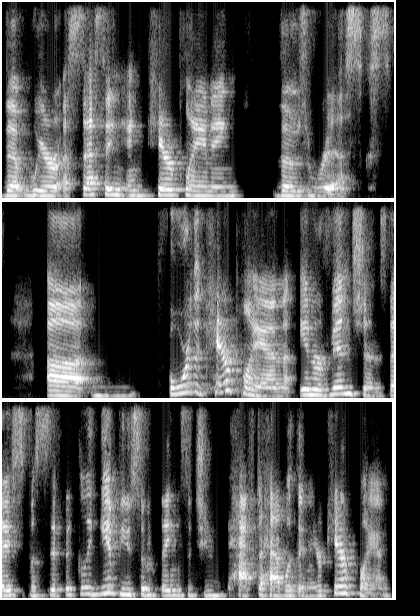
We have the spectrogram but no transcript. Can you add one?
that we're assessing and care planning those risks. Uh, for the care plan interventions, they specifically give you some things that you have to have within your care plan.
